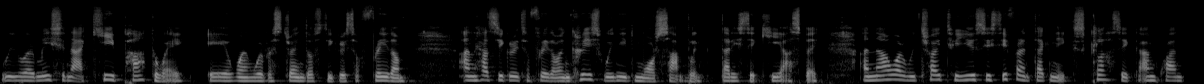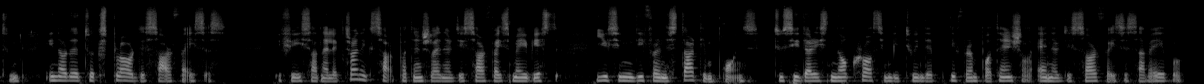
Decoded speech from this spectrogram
we were missing a key pathway uh, when we restrain those degrees of freedom. And as degrees of freedom increase, we need more sampling. That is the key aspect. And now what we try to use is different techniques, classic and quantum, in order to explore the surfaces. If it's an electronic potential energy surface, maybe using different starting points to see there is no crossing between the different potential energy surfaces available.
